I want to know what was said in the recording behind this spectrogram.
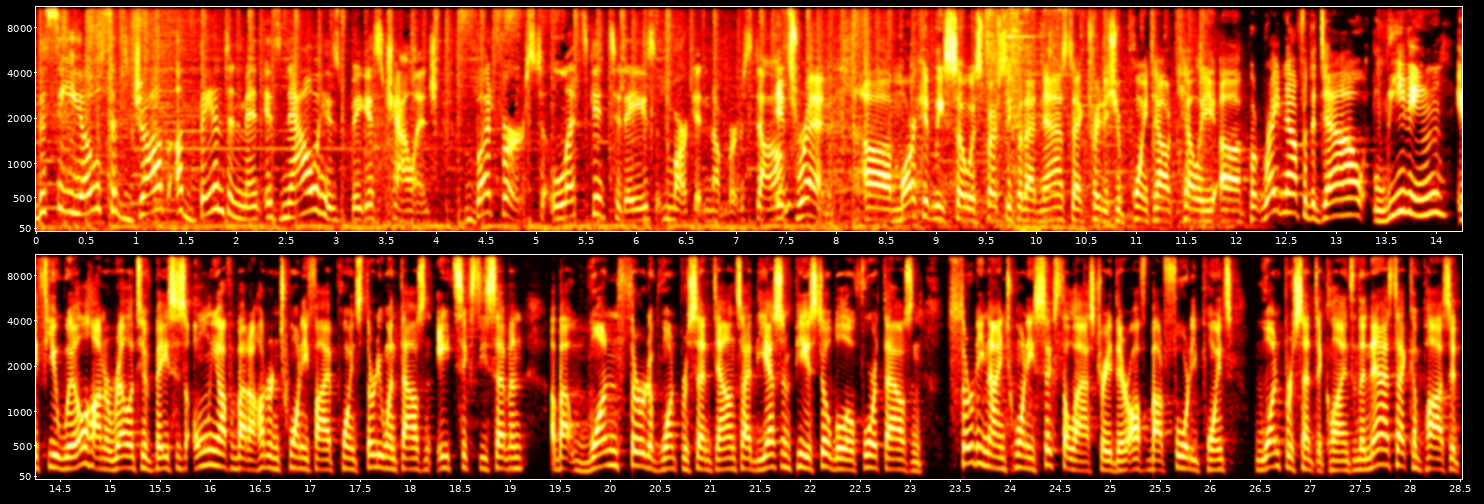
The CEO says job abandonment is now his biggest challenge. But first, let's get today's market numbers. Dom? It's red, uh, markedly so, especially for that NASDAQ trade, as you point out, Kelly. Uh, but right now for the Dow, leading, if you will, on a relative basis, only off about 125 points, 31,867, about one third of 1% downside. The S&P is still below 4,000, 3926 the last trade. They're off about 40 points, 1% declines. And the NASDAQ composite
